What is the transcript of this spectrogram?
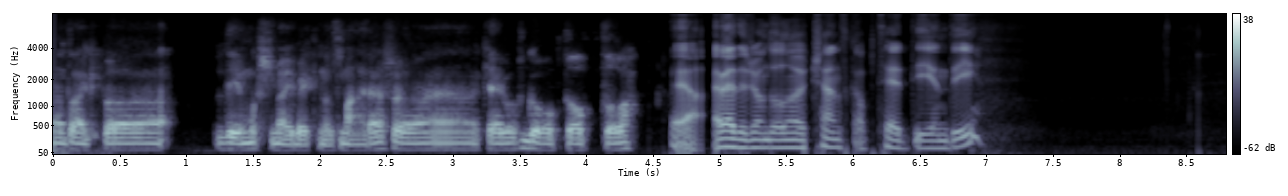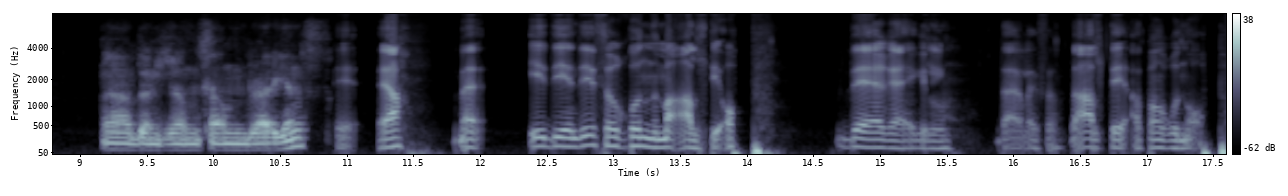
med tanke på de morsomme øyeblikkene som er her, så eh, kan jeg godt gå opp til åtte òg. Ja, jeg vet ikke om du har noe kjennskap til DND? Ja, Dungeons and Dragons. Ja, men i DND så runder vi alltid opp. Det er regelen der, liksom. Det er alltid at man runder opp.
